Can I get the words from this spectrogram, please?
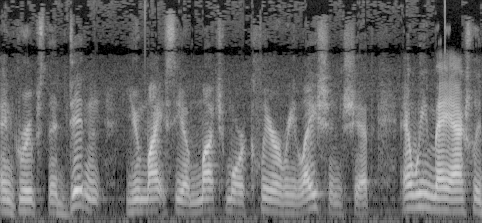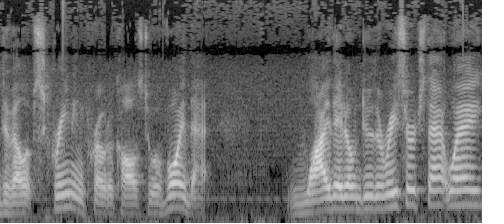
and groups that didn't, you might see a much more clear relationship, and we may actually develop screening protocols to avoid that. Why they don't do the research that way,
